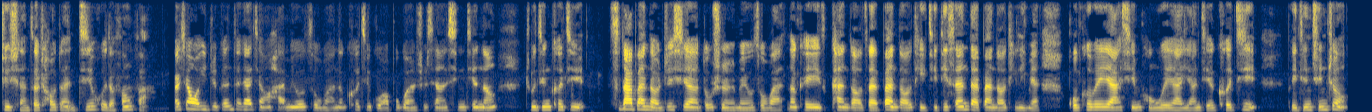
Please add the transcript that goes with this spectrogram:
去选择超短机会的方法。而像我一直跟大家讲，还没有走完的科技股啊，不管是像新节能、中金科技、四大半岛这些啊都是没有走完。那可以看到，在半导体及第三代半导体里面，国科微呀、新鹏威呀、阳捷科技、北京军政，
